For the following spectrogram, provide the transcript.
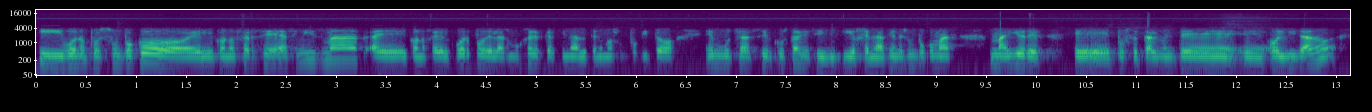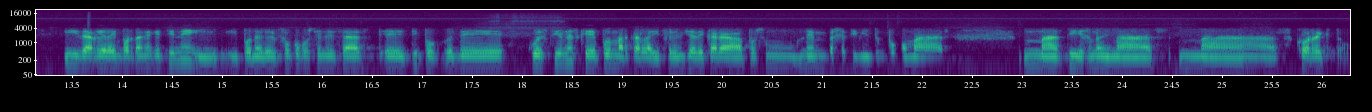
Y bueno, pues un poco el conocerse a sí mismas, eh, conocer el cuerpo de las mujeres, que al final lo tenemos un poquito en muchas circunstancias y, generaciones un poco más mayores, eh, pues totalmente olvidado y darle la importancia que tiene y, poner el foco pues en esas eh, tipo de cuestiones que pueden marcar la diferencia de cara pues un envejecimiento un poco más más digno y más, más correcto.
